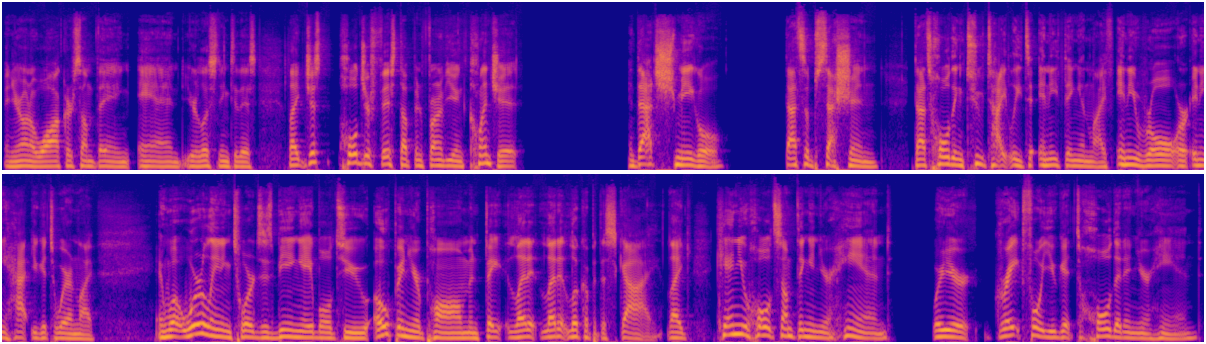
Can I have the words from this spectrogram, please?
and you're on a walk or something and you're listening to this, like just hold your fist up in front of you and clench it. And that's Smeagol. That's obsession. That's holding too tightly to anything in life, any role or any hat you get to wear in life. And what we're leaning towards is being able to open your palm and fa- let it let it look up at the sky. Like, can you hold something in your hand where you're grateful you get to hold it in your hand,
